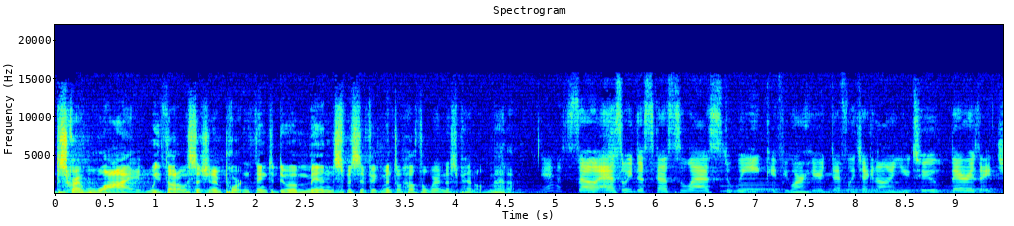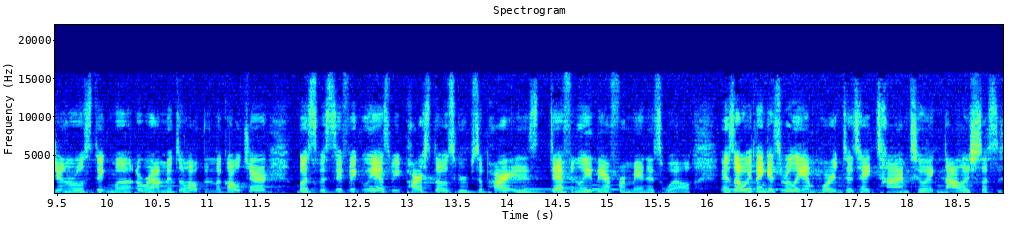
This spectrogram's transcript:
describe why we thought it was such an important thing to do a men's-specific mental health awareness panel. Madam. So as we discussed last week, if you weren't here, definitely check it out on YouTube. There is a general stigma around mental health in the culture, but specifically as we parse those groups apart, it is definitely there for men as well. And so we think it's really important to take time to acknowledge such a,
